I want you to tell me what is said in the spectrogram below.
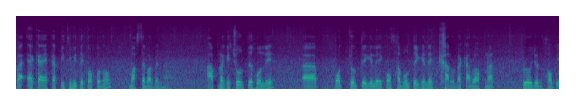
বা একা একা পৃথিবীতে কখনো বাঁচতে পারবেন না। আপনাকে চলতে হলে পথ চলতে গেলে, কথা বলতে গেলে কারও না কারও আপনার প্রয়োজন হবে।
